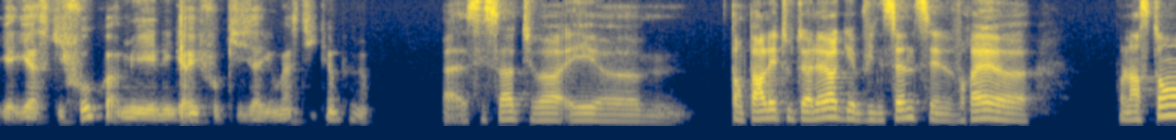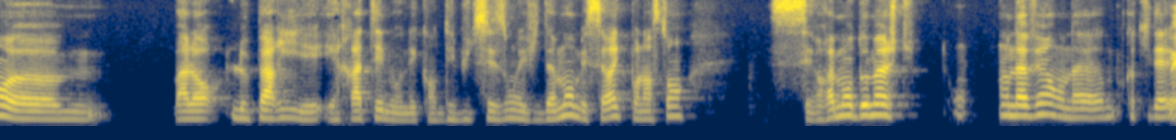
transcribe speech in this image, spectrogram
il y a, ce qu'il faut, quoi. Mais les gars, il faut qu'ils aillent au mastic un peu. Bah, c'est ça, tu vois. Et euh, t'en parlais tout à l'heure, Gabe Vincent, c'est vrai. Euh, pour l'instant, euh, alors le pari est, raté, mais on est qu'en début de saison, évidemment. Mais c'est vrai que pour l'instant, c'est vraiment dommage. on, avait, on a, quand il a, bah,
